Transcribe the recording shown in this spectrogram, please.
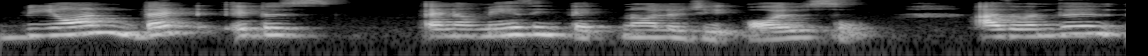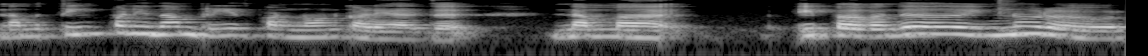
beyond that it is an amazing technology also அது வந்து நம்ம திங்க் பண்ணி தான் ப்ரீத் பண்ணோன்னு கிடையாது. நம்ம இப்போ வந்து இன்னொரு ஒரு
